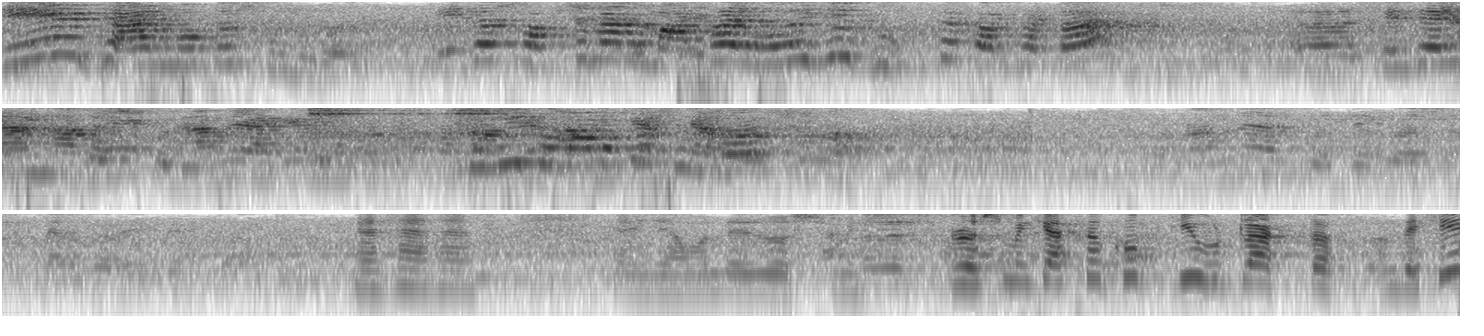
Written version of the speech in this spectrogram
যে যার মতো সুন্দর। এটা সবসময় আমার মাথায় ওই যে ঢুকছে কথাটা সেটাই বিশ্বাস করি। তুমি তোমার মতো সুন্দর। শোনো হ্যাঁ হ্যাঁ হ্যাঁ এই যে আমাদের রশ্মি রশ্মিকে আজকে খুব কিউট লাগতেছে দেখি।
